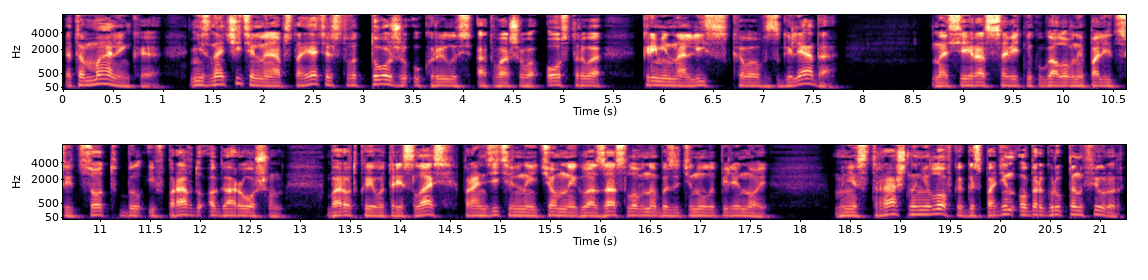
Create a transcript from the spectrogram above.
Это маленькое, незначительное обстоятельство тоже укрылось от вашего острого криминалистского взгляда? На сей раз советник уголовной полиции ЦОТ был и вправду огорошен – Бородка его тряслась, пронзительные темные глаза словно бы затянуло пеленой. «Мне страшно неловко, господин обергруппенфюрер.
